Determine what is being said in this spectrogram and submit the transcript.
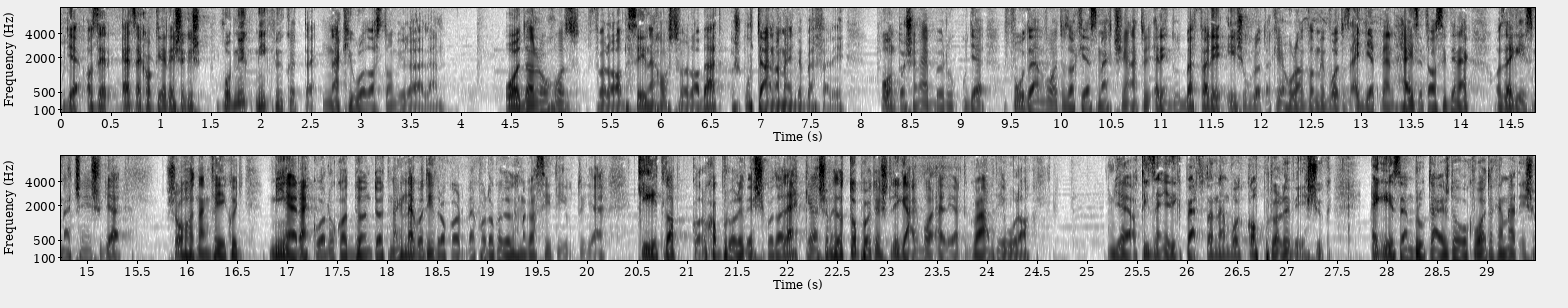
Ugye azért ezek a kérdések is, hogy mik, mik működnek jól az Aston Villa ellen? Oldalról hoz föl a szélen hoz föl a labdát, és utána menj be befelé. Pontosan ebből ugye Foden volt az, aki ezt megcsinált, hogy elindult befelé, és ugrott ki a Hollandot, ami volt az egyetlen helyzet a Citynek az egész meccsen, és ugye sorolhatnánk végig, hogy milyen rekordokat döntött meg, negatív rekor- rekordokat döntött meg a City, ugye két lap kapura lövésig volt, a legkevesebb, ez a top 5-ös ligákban elért Guardiola. Ugye a 11. perc után nem volt kapura lövésük. Egészen brutális dolgok voltak emellett, és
